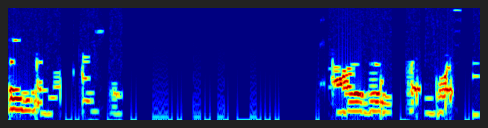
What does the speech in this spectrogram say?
Freedom of their country. All they're doing is putting voice on.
